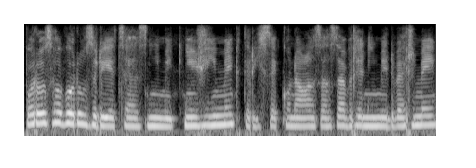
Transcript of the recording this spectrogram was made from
Po rozhovoru s diecézními kněžími, který se konal za zavřenými dveřmi,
